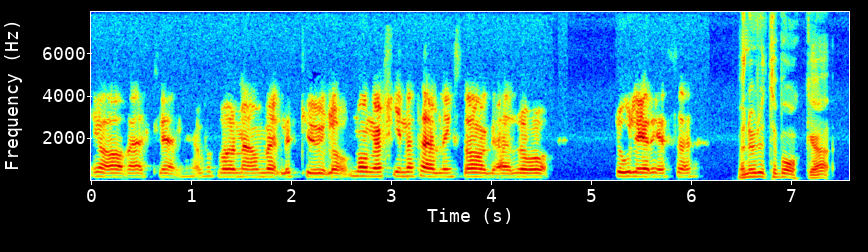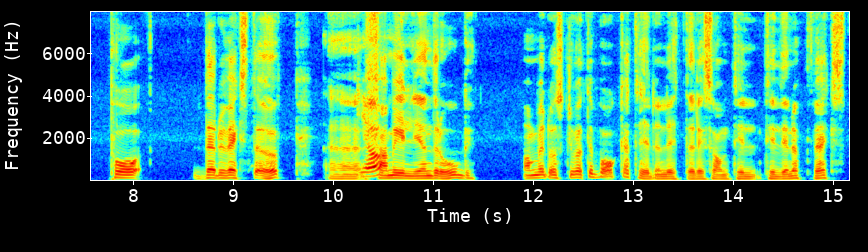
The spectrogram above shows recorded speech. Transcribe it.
Ja, verkligen. Jag har fått vara med om väldigt kul och många fina tävlingsdagar och roliga resor. Men nu är du tillbaka på där du växte upp. Eh, Ja. Familjen drog. Om vi då skruvar tillbaka tiden lite liksom, till, till din uppväxt.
